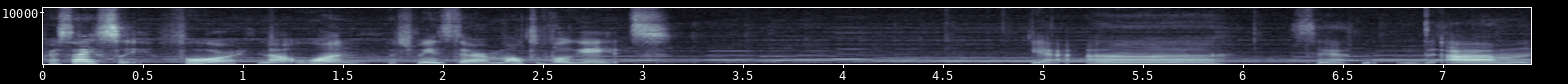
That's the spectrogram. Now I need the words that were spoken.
Precisely, 4, not 1, which means there are multiple gates. Yeah, uh, so yeah, um,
